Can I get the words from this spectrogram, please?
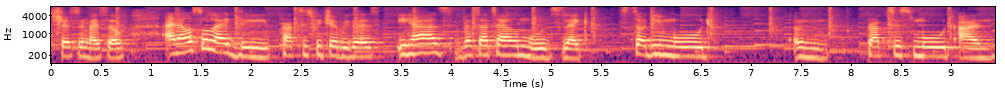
stressing myself. And I also like the practice feature because it has versatile modes like study mode, um, practice mode, and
